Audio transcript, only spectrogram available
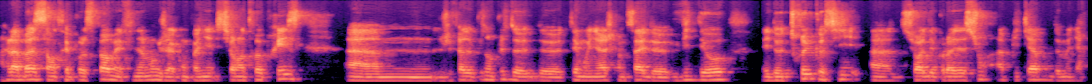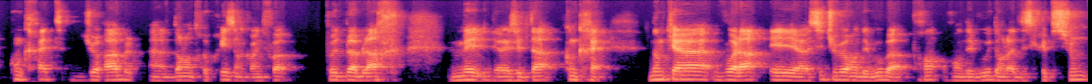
à la base, sont entrés pour le sport, mais finalement que j'ai accompagné sur l'entreprise. je vais faire de plus en plus de, témoignages comme ça et de vidéos et de trucs aussi sur la dépolarisation applicable de manière concrète, durable dans l'entreprise. Encore une fois, peu de blabla, mais des résultats concrets. Donc voilà, et si tu veux rendez-vous, bah, prends rendez-vous dans la description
